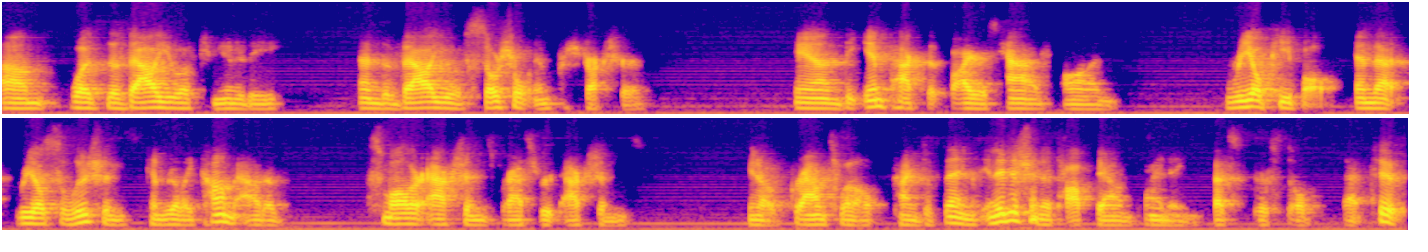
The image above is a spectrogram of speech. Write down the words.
um, was the value of community and the value of social infrastructure and the impact that fires have on real people and that real solutions can really come out of smaller actions, grassroots actions, you know, groundswell kinds of things, in addition to top down planning. That's there's still that too.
